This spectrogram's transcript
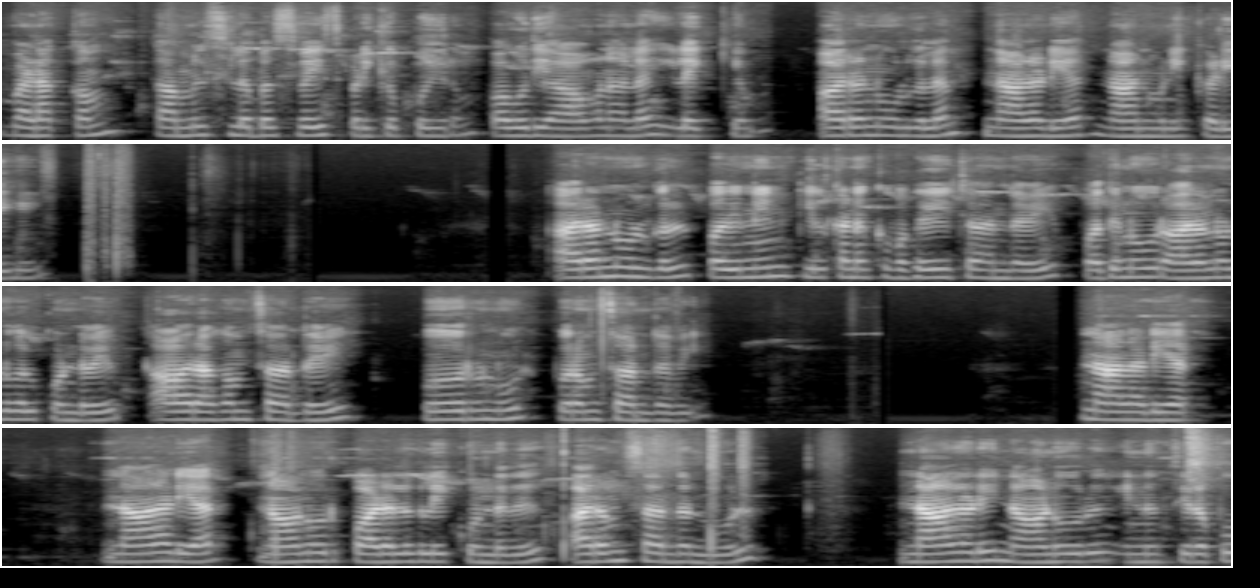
வணக்கம். தமிழ் சிலபஸ் வைஸ் படிக்க போயிடும் பகுதி ஆவணால இலக்கியம். அறநூல்களை நாளடியார் நான்மணி கடிகை அறநூல்கள் பதினேழு கீழ்கணக்கு வகையை சார்ந்தவை. பதினோரு அறநூல்கள் கொண்டவை. ஆறு அகம் சார்ந்தவை. ஒரு நூல் புறம் சார்ந்தவை. நாளடியார். நாளடியார் நானூறு பாடல்களை கொண்டது. அறம் சார்ந்த நூல். நாளடை நானூறு என்னும் சிறப்பு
